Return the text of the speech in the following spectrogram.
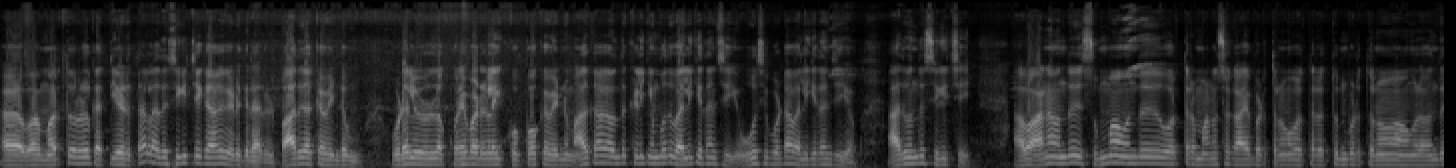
வ- மருத்துவர்கள் கத்தி எடுத்தால் அது சிகிச்சைக்காக எடுக்கிறார்கள். பாதுகாக்க வேண்டும். உடலில் உள்ள குறைபாடுகளை போக்க வேண்டும். அதுக்காக வந்து கிழிக்கும்போது வலிக்க தான் செய்யும். ஊசி போட்டால் வலிக்க தான் செய்யும். அது வந்து சிகிச்சை. அவ ஆனால் வந்து சும்மா வந்து ஒருத்தரை மனசை காயப்படுத்தணும் ஒருத்தரை துன்படுத்தணும் அவங்கள வந்து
